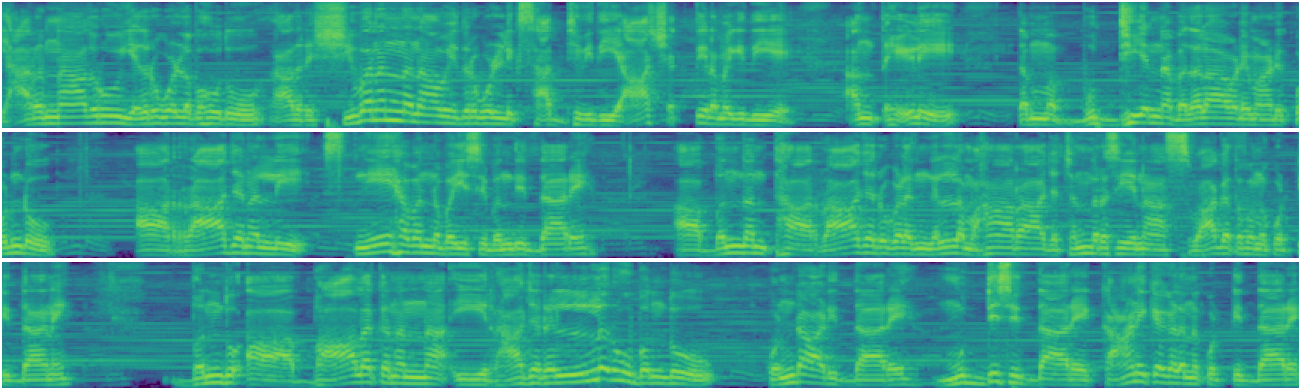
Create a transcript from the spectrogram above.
ಯಾರನ್ನಾದರೂ ಎದುರುಗೊಳ್ಳಬಹುದು, ಆದರೆ ಶಿವನನ್ನು ನಾವು ಎದುರುಗೊಳ್ಳಿಕ್ಕೆ ಸಾಧ್ಯವಿದೆಯೇ, ಆ ಶಕ್ತಿ ನಮಗಿದೆಯೇ ಅಂತ ಹೇಳಿ ತಮ್ಮ ಬುದ್ಧಿಯನ್ನು ಬದಲಾವಣೆ ಮಾಡಿಕೊಂಡು ಆ ರಾಜನಲ್ಲಿ ಸ್ನೇಹವನ್ನು ಬಯಸಿ ಬಂದಿದ್ದಾರೆ. ಆ ಬಂದಂಥ ರಾಜರುಗಳನ್ನೆಲ್ಲ ಮಹಾರಾಜ ಚಂದ್ರಸೇನ ಸ್ವಾಗತವನ್ನು ಕೊಟ್ಟಿದ್ದಾನೆ. ಬಂದು ಆ ಬಾಲಕನನ್ನ ಈ ರಾಜರೆಲ್ಲರೂ ಬಂದು ಕೊಂಡಾಡಿದ್ದಾರೆ, ಮುದ್ದಿಸಿದ್ದಾರೆ, ಕಾಣಿಕೆಗಳನ್ನು ಕೊಟ್ಟಿದ್ದಾರೆ.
